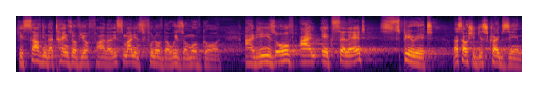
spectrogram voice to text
He served in the times of your father. This man is full of the wisdom of God, and he is of an excellent spirit. That's how she describes him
